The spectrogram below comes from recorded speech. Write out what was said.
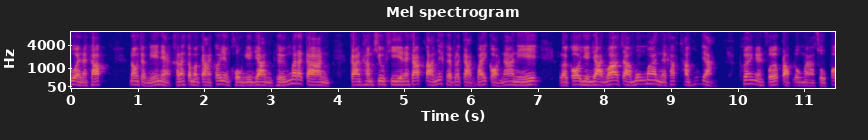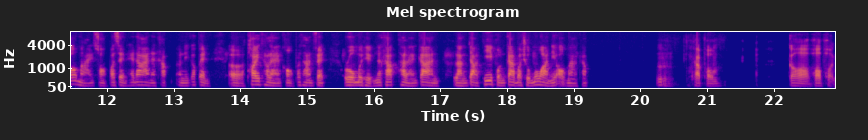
ด้วยนะครับ นอกจากนี้เนี่ยคณะกรรมการก็ยังคงยืนยันถึงมาตรการการทำ QT นะครับตามที่เคยประกาศไว้ก่อนหน้านี้ แล้วก็ยืนยันว่าจะมุ่งมั่นนะครับทำทุกอย่างเพื่อให้เงินเฟ้อปรับลงมาสู่เป้าหมาย 2%ให้ได้นะครับ อันนี้ก็เป็นถ้อยแถลงของประธานเฟดรวมไปถึงนะครับแถลงการหลังจากที่ผลการประชุมเมื่อวานนี้ออกมาครับ อืมครับผม ก็พอผล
